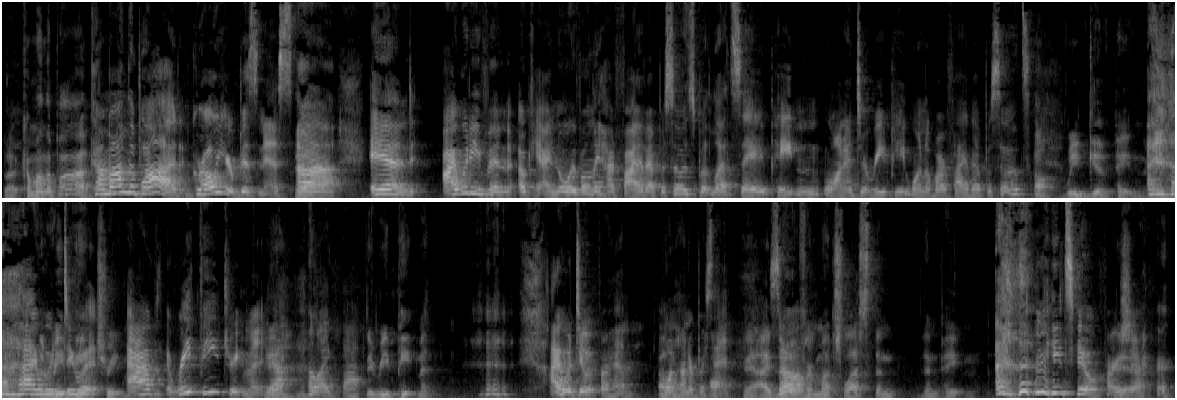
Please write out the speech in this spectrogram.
but come on the pod. Come on the pod. Grow your business. Yeah. Uh, and I would even okay. I know we've only had five episodes, but let's say Peyton wanted to repeat one of our five episodes. Oh, we'd give Peyton the I the would do repeat it. treatment. Ab- repeat treatment. Yeah. Yeah. I like that. the repeatment. I would do it for him. Oh, One hundred percent. oh, Yeah, I'd So- do it for much less than than Peyton. Me too, for Yeah. sure.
